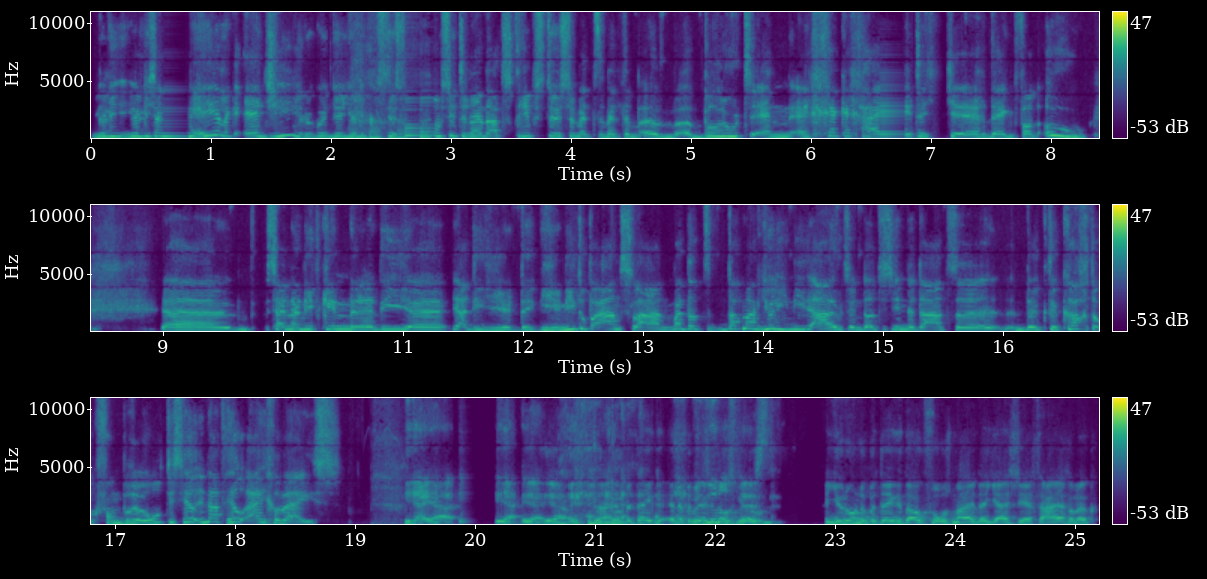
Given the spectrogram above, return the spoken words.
Jullie, jullie zijn heerlijk edgy. Jullie, jullie, soms zitten er inderdaad strips tussen met, met eh, bloed en, en gekkigheid. Dat je echt denkt van, oeh, eh, zijn er niet kinderen die, eh, ja, die, hier, die hier niet op aanslaan? Maar dat, dat maakt jullie niet uit. En dat is inderdaad eh, de, de kracht ook van Brul. Het is heel, inderdaad heel eigenwijs. Ja, ja, ja, ja. ja. Dat betekent, en dat We betekent ons best. Jeroen, dat betekent ook volgens mij dat jij zegt eigenlijk,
